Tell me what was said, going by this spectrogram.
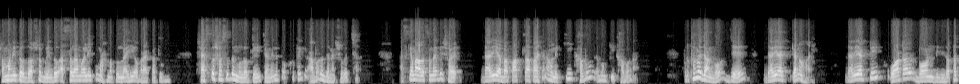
সম্মানিত দর্শক বিন্দু আসসালামু আলাইকুম রহমতুল্লাহি ওবরাকাতুহ স্বাস্থ্য সচেতনমূলক এই চ্যানেলের পক্ষ থেকে আবারও জানাই শুভেচ্ছা। আজকে আমার আলোচনার বিষয়, ডায়রিয়া বা পাতলা পায়খানা হলে কি খাব এবং কি খাব না? প্রথমে জানব যে ডায়রিয়া কেন হয়? ডায়রিয়া একটি ওয়াটার বর্ন ডিজিজ অর্থাৎ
